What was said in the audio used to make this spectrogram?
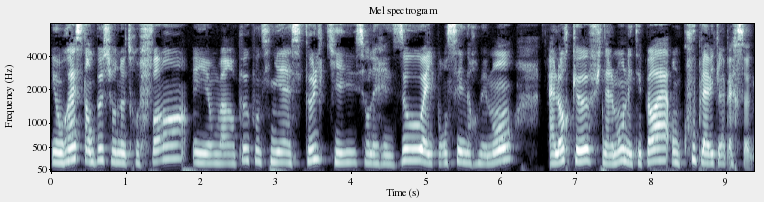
Et on reste un peu sur notre fin et on va un peu continuer à stalker sur les réseaux, à y penser énormément, alors que finalement on n'était pas en couple avec la personne.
